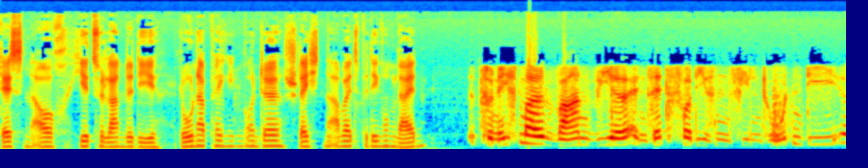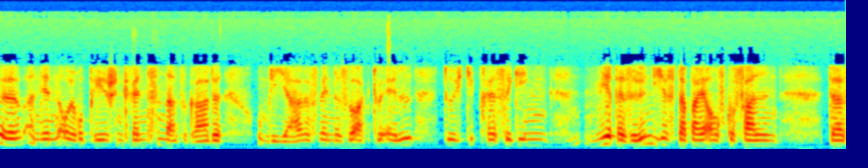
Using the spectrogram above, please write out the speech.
dessen auch hierzulande die Lohnabhängigen unter schlechten Arbeitsbedingungen leiden? Zunächst mal waren wir entsetzt vor diesen vielen Toten, die äh, an den europäischen Grenzen, also gerade um die Jahreswende so aktuell durch die Presse gingen. Mir persönlich ist dabei aufgefallen, dass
